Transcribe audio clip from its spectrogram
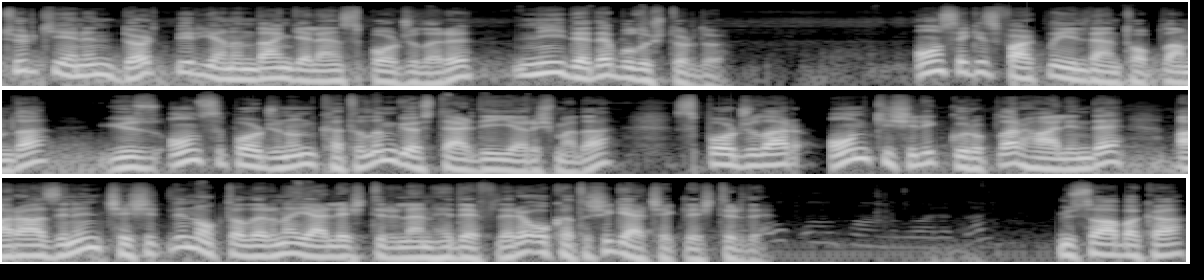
Türkiye'nin dört bir yanından gelen sporcuları Niğde'de buluşturdu. 18 farklı ilden toplamda 110 sporcunun katılım gösterdiği yarışmada sporcular 10 kişilik gruplar halinde arazinin çeşitli noktalarına yerleştirilen hedeflere ok atışı gerçekleştirdi. Müsabaka,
